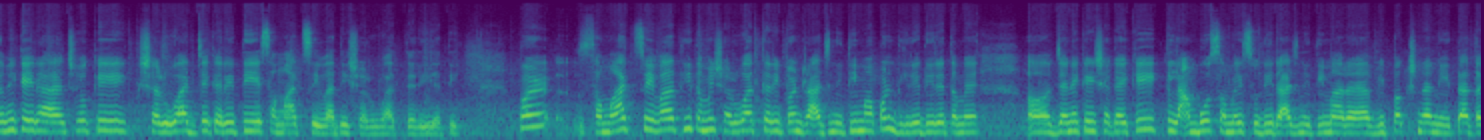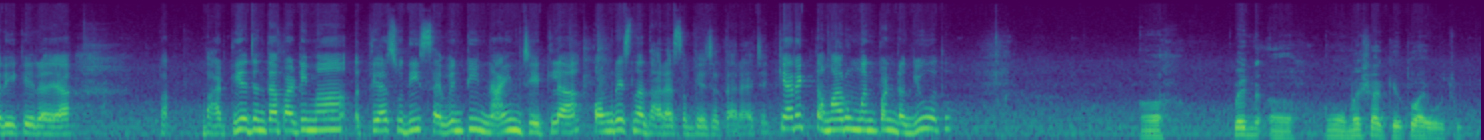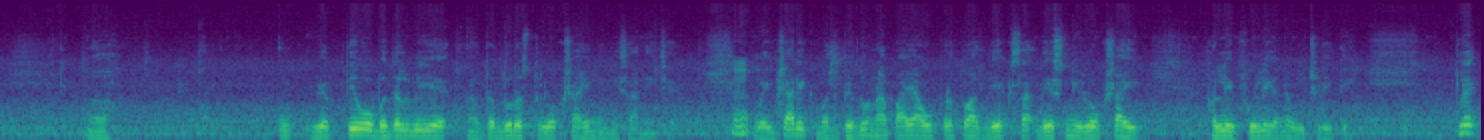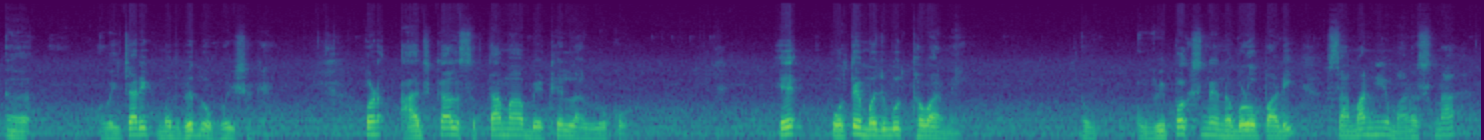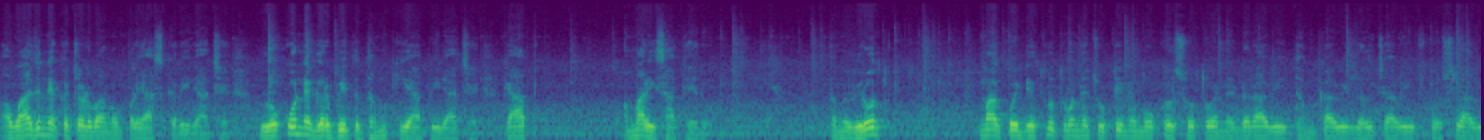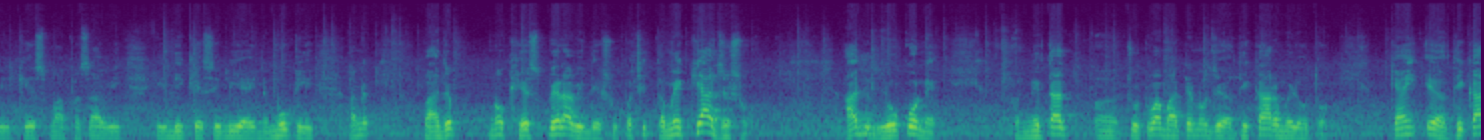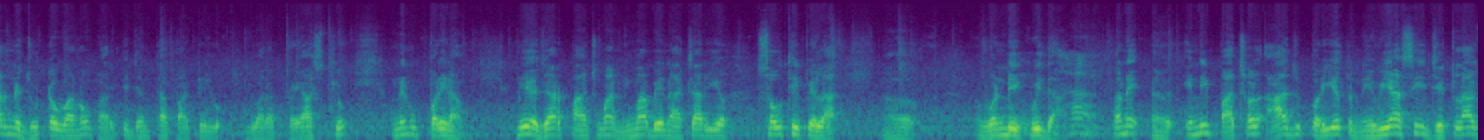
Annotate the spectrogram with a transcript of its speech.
તમે કહી રહ્યા છો કે શરૂઆત જે કરી હતી એ સમાજ સેવાથી શરૂઆત કરી હતી. પણ સમાજ સેવાથી તમે શરૂઆત કરી, પણ રાજનીતિમાં પણ ધીરે ધીરે તમે જેને કહી શકાય કે એક લાંબો સમય સુધી રાજનીતિમાં રહ્યા, વિપક્ષના નેતા તરીકે રહ્યા. ભારતીય જનતા પાર્ટીમાં અત્યાર સુધી સેવન્ટી નાઇન જેટલા કોંગ્રેસના ધારાસભ્ય જતા રહ્યા છે. ક્યારેક તમારું મન પણ ડગ્યું હતું? બેન હું હંમેશા કહેતો આવ્યો છું વ્યક્તિઓ બદલવી એ તંદુરસ્ત લોકશાહીની નિશાની છે. વૈચારિક મતભેદોના પાયા ઉપર તો આ દેશા દેશની લોકશાહી ફલી ફૂલી અને ઉછળી હતી. એટલે વૈચારિક મતભેદો હોઈ શકે. પણ આજકાલ સત્તામાં બેઠેલા લોકો એ પોતે મજબૂત થવા નહીં. વિપક્ષને નબળો પાડી સામાન્ય માણસના અવાજને કચડવાનો પ્રયાસ કરી રહ્યા છે. લોકોને ગર્ભિત ધમકી આપી રહ્યા છે કે આપ અમારી સાથે રહો. તમે વિરોધમાં કોઈ નેતૃત્વને ચૂંટીને મોકલશો તો એને ડરાવી, ધમકાવી, લલચાવી, ફોસલાવી, કેસમાં ફસાવી, ઈડી કે સીબીઆઈને મોકલી અને ભાજપનો ખેસ પહેરાવી દેશું. પછી તમે ક્યાં જશો? આજ લોકોને નેતા ચૂંટવા માટેનો જે અધિકાર મળ્યો હતો ક્યાંય એ અધિકારને જૂટવવાનો ભારતીય જનતા પાર્ટી દ્વારા પ્રયાસ થયો અને એનું પરિણામ બે હજાર પાંચમાં નીમાબેન આચાર્ય સૌથી પહેલાં વંડી કુઈદા અને એની પાછળ આજ પર્યત નેવ્યાસી જેટલા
